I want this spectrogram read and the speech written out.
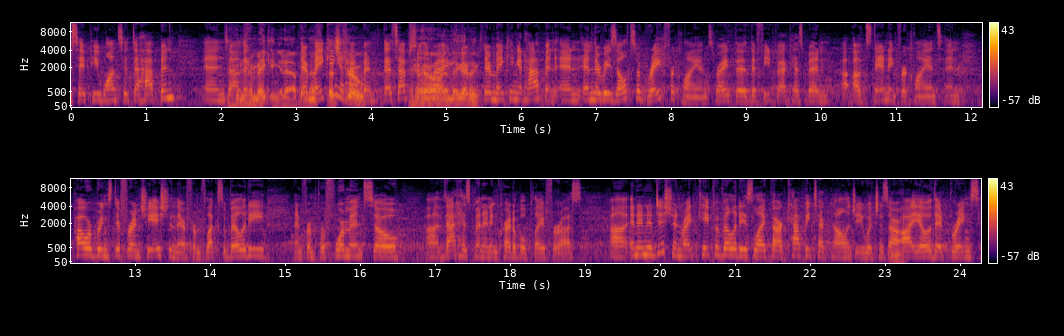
SAP wants it to happen, and, uh, And the- they're making it happen. They're That's- making that's it true. happen. That's absolutely You know, right. they They're, they're making it happen, and and the results are great for clients, right? The the feedback has been uh, outstanding for clients, and Power brings differentiation there from flexibility and from performance. So uh, that has been an incredible play for us. Uh, and in addition, right, capabilities like our CAPI technology, which is our I/O that brings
